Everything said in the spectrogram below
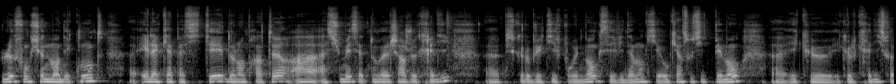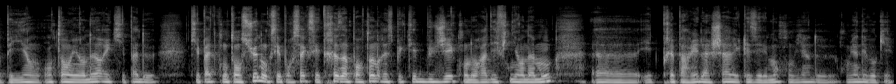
le fonctionnement des comptes euh, et la capacité de l'emprunteur à assumer cette nouvelle charge de crédit, euh, puisque l'objectif pour une banque, c'est évidemment qu'il n'y ait aucun souci de paiement euh, et, que, le crédit soit payé en, temps et en heure et qu'il n'y ait pas de contentieux. Donc c'est pour ça que c'est très important de respecter le budget qu'on aura défini en amont et de préparer l'achat avec les éléments qu'on vient d'évoquer.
